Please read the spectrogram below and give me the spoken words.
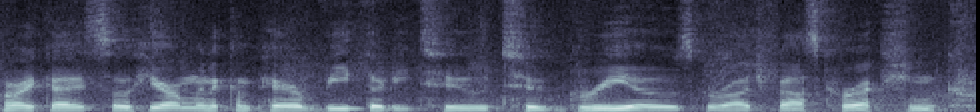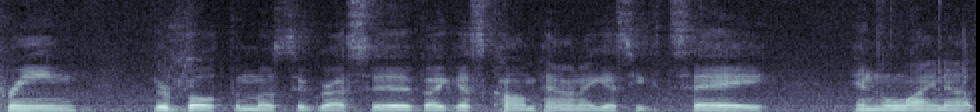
Alright guys, so here I'm going to compare V32 to Griot's Garage Fast Correction Cream. They're both the most aggressive, I guess, compound, I guess you could say, in the lineup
